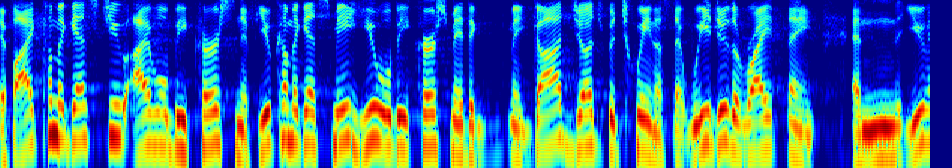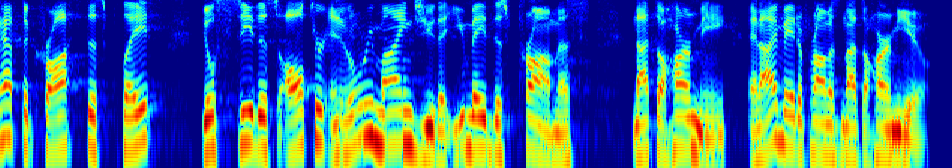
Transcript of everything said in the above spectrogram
if I come against you, I will be cursed. And if you come against me, you will be cursed. May, the, may God judge between us that we do the right things. And you have to cross this place. You'll see this altar, and it'll remind you that you made this promise not to harm me, and I made a promise not to harm you.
